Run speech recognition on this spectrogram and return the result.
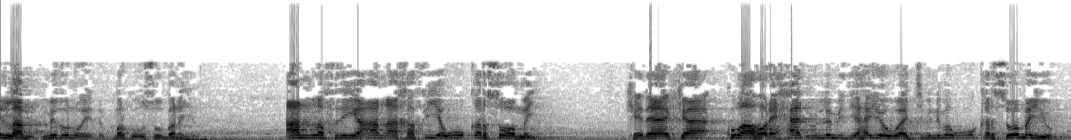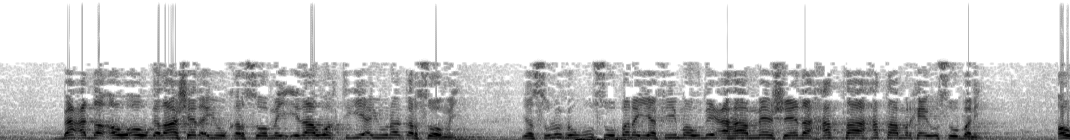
ilaa midun markuu u suubanayo. An lafdiga an ah khafiya wuu qarsoomay kadaaka kuwaa hore xaal uu la mid yahayoo waajibnimo uu u qarsoomayo bacda ow ow gadaasheed ayuu qarsoomay idaa wakhtigii ayuuna qarsoomay. Yasluxu u suubanaya fii mawdicahaa meesheeda xataa xataa markay u suubani ow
